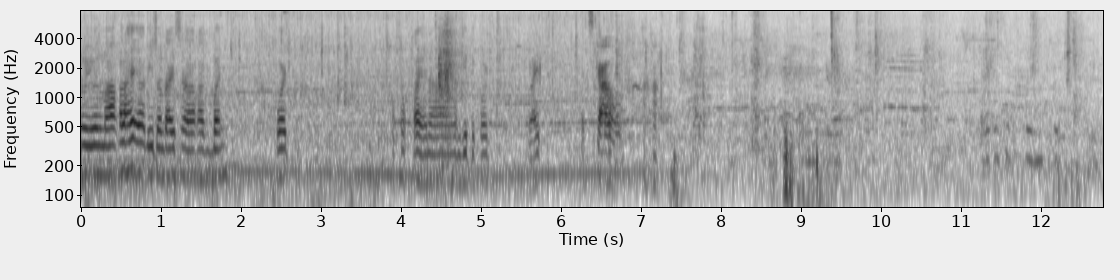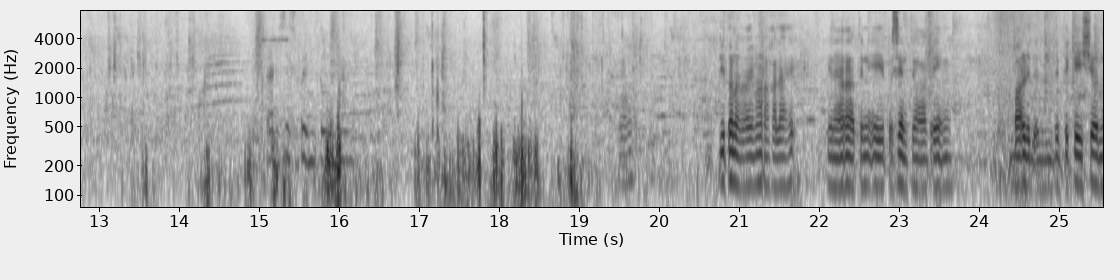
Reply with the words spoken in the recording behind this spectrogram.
so yun mga kalahi, oh, dito tayo sa Kagban Port. Pasok tayo ng GT Port. Right? Let's go! Dito na tayo mga kalahi. Kailangan natin i-present yung ating valid identification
